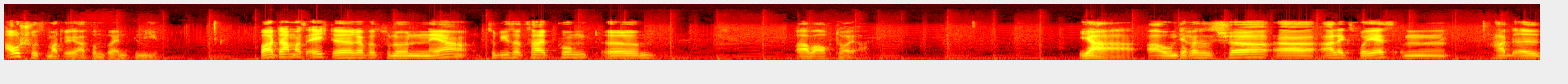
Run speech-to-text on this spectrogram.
Ausschussmaterial von Brandon Lee. War damals echt äh, revolutionär zu dieser Zeitpunkt, äh, aber auch teuer. Ja, ah, und der Regisseur äh, Alex Proyes ähm, hat äh,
